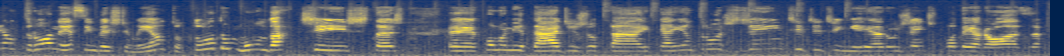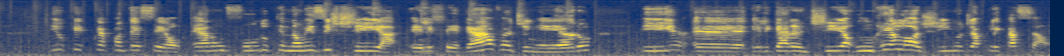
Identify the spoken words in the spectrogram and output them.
entrou nesse investimento todo mundo, artistas, é, comunidade judaica, entrou gente de dinheiro, gente poderosa e o que, que aconteceu? Era um fundo que não existia. Ele pegava dinheiro e é, ele garantia um reloginho de aplicação.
